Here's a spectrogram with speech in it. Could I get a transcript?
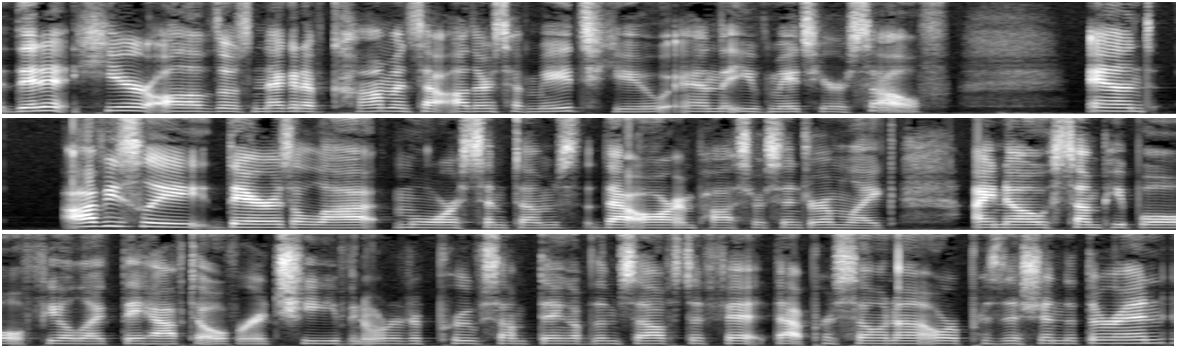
They didn't hear all of those negative comments that others have made to you and that you've made to yourself. And obviously there's a lot more symptoms that are imposter syndrome. Like i know some people feel like they have to overachieve in order to prove something of themselves to fit that persona or position that they're in.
